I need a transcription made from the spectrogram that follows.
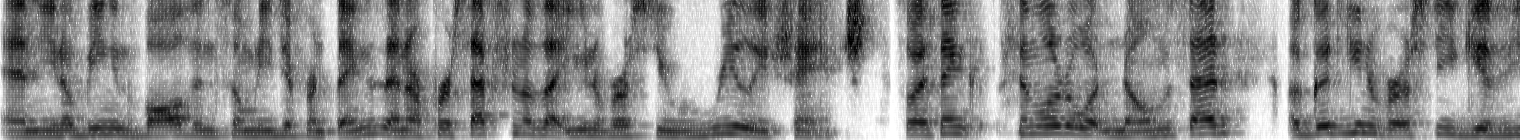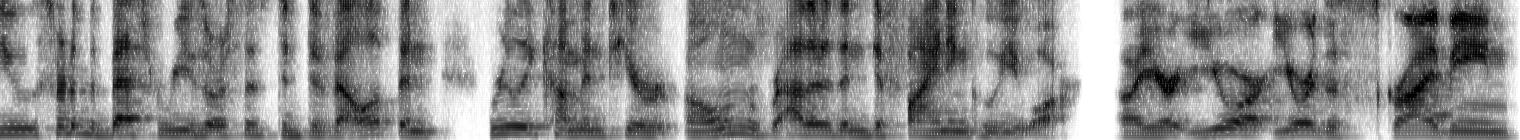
and you know being involved in so many different things and our perception of that university really changed so i think similar to what Noam said a good university gives you sort of the best resources to develop and really come into your own rather than defining who you are Oh, you're you are you're describing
